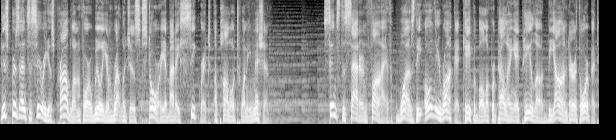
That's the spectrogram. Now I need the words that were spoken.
This presents a serious problem for William Rutledge's story about a secret Apollo 20 mission. Since the Saturn V was the only rocket capable of propelling a payload beyond Earth orbit,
